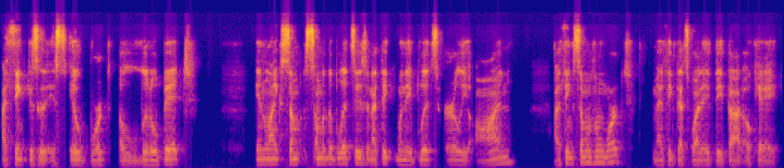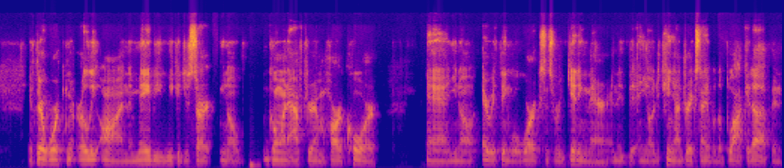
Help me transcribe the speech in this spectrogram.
I think it's, it's it worked a little bit in like some some of the blitzes, and I think when they blitz early on, I think some of them worked, and I think that's why they they thought okay, if they're working early on, then maybe we could just start, you know, going after him hardcore and, you know, everything will work since we're getting there. And, you know, Kenyan Drake's not able to block it up. And,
